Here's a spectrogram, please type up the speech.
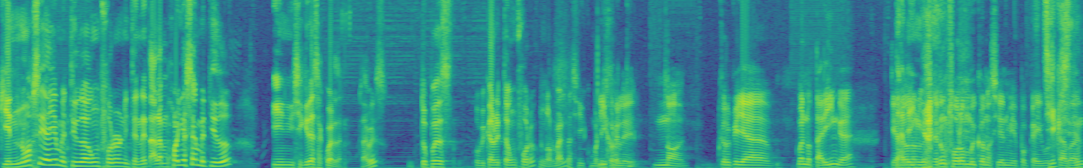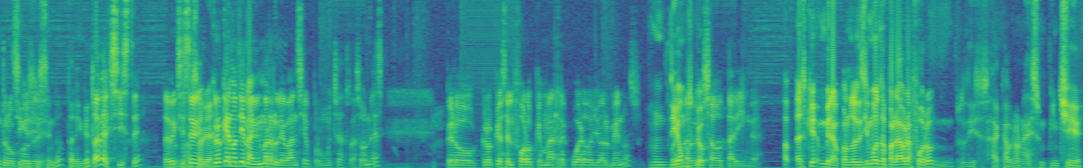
Quien no se haya metido a un foro en internet, a lo mejor ya se ha metido y ni siquiera se acuerdan, ¿sabes? Tú puedes ubicar ahorita un foro normal, así como Híjole, no. Creo que ya. Bueno, Taringa. Que era un- Taringa. Era, un, foro muy conocido en mi época y ¿Sigue buscaba trucos. ¿Sigue de- existiendo, Taringa? Todavía existe. Todavía existe. creo que no tiene la misma relevancia por muchas razones. Pero creo que es el foro que más recuerdo yo al menos. Mm, digamos que- usado Taringa. Ah, Es que, mira, cuando decimos la palabra foro, pues dices, ah, cabrón, es un pinche,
